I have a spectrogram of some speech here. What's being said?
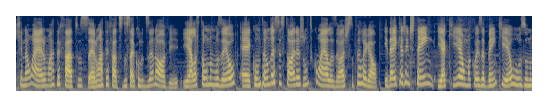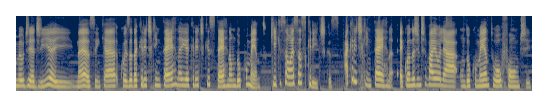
que não eram artefatos, eram artefatos do século XIX. E elas estão no museu é, contando essa história junto com elas. Eu acho super legal. E daí que a gente tem, e aqui é uma coisa bem que eu uso no meu dia a dia, e, né, assim, que é a coisa da crítica interna e a crítica externa um documento documento. O que, que são essas críticas? A crítica interna é quando a gente vai olhar um documento ou fonte.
